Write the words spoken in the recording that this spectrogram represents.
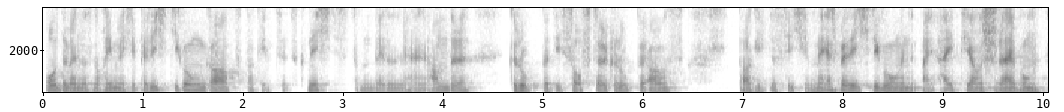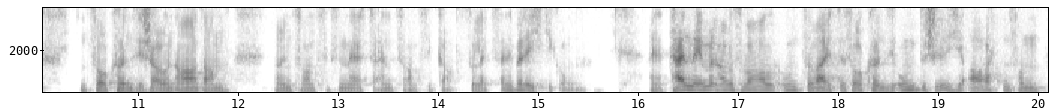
oder wenn es noch irgendwelche Berichtigungen gab, da gibt es jetzt nichts, dann wählen wir eine andere Gruppe, die Softwaregruppe aus. Da gibt es sicher mehr Berichtigungen bei IT-Ausschreibungen und so können Sie schauen, ah, am 29. März 2021 gab es zuletzt eine Berichtigung. Eine Teilnehmerauswahl und so weiter. So können Sie unterschiedliche Arten von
